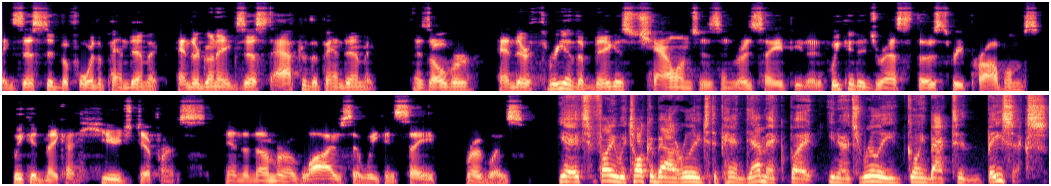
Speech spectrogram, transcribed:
existed before the pandemic, and they're going to exist after the pandemic is over. And they're three of the biggest challenges in road safety that if we could address those three problems, we could make a huge difference in the number of lives that we can save roadways. Yeah, it's funny we talk about it related to the pandemic, but you know, it's really going back to basics,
